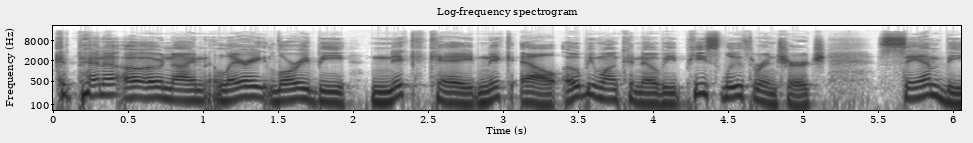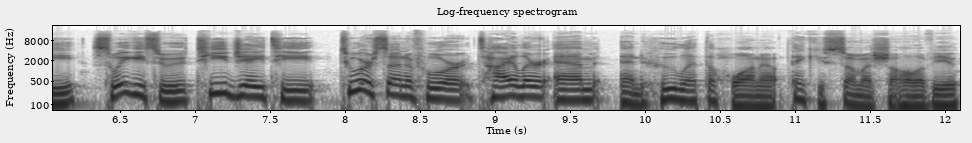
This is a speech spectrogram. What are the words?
Capenna 009, Larry, Lori B, Nick K, Nick L, Obi-Wan Kenobi, Peace Lutheran Church, Sam B, Swiggy Sue, TJT, Tuor Son of Huor, Tyler M, and Who Let the Juan Out. Thank you so much to all of you.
